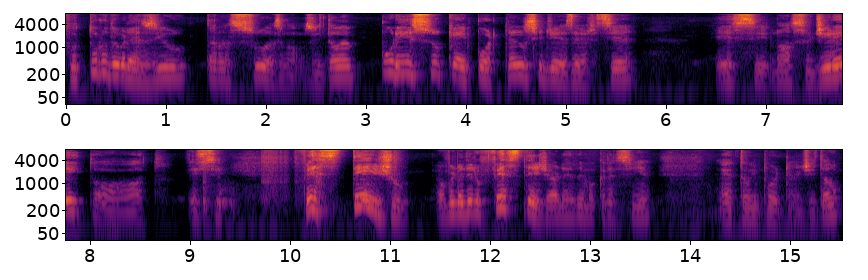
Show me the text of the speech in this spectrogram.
Futuro do Brasil está nas suas mãos. Então é por isso que a importância de exercer esse nosso direito ao voto, esse festejo, é o verdadeiro festejar da democracia é tão importante. Então,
